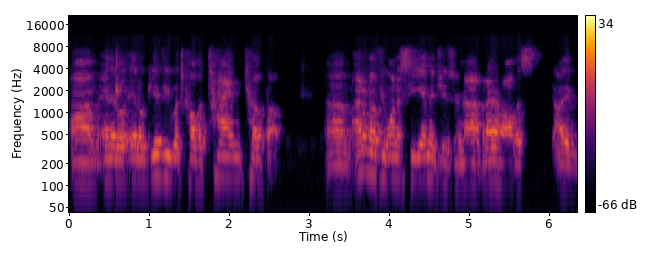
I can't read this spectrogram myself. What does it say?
um, and it'll it'll give you what's called a time topo. Um, I don't know if you want to see images or not, but I have all this, I have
